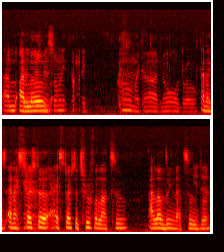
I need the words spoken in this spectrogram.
I, I There- There's been love so many. I'm like, oh my god, no, bro. and I and I, I stretch the I I, stretch the truth a lot too. I love doing that too, You bro. do?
